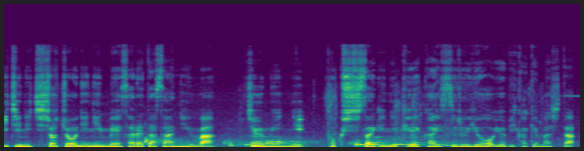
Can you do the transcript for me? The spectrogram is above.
一日署長に任命された3人は住民に特殊詐欺に警戒するよう呼びかけました。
